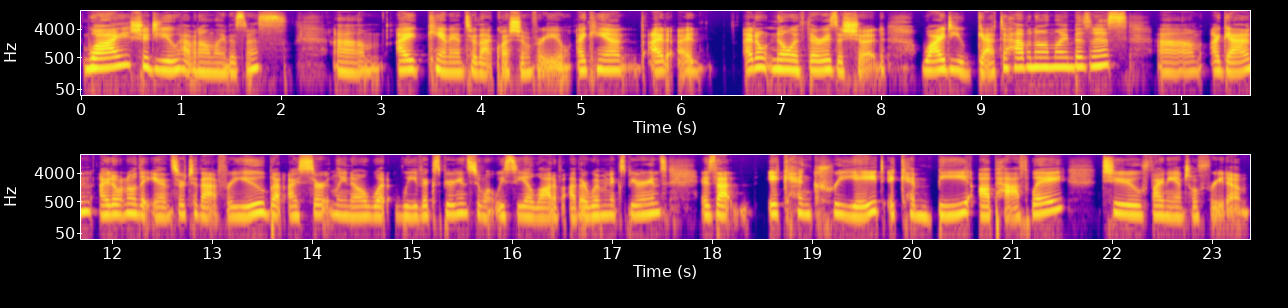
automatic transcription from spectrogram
Why should you have an online business? Um, I can't answer that question for you. I can't, I, I, I don't know if there is a should. Why do you get to have an online business? Um, again, I don't know the answer to that for you, but I certainly know what we've experienced and what we see a lot of other women experience is that it can create, it can be a pathway to financial freedom.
